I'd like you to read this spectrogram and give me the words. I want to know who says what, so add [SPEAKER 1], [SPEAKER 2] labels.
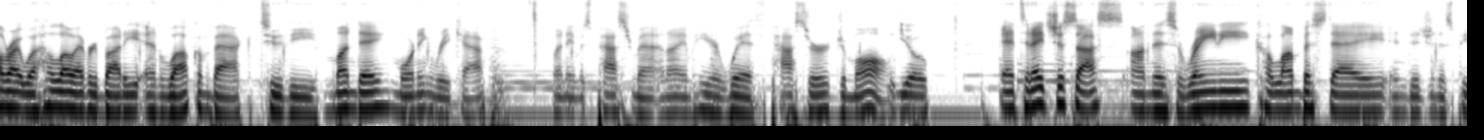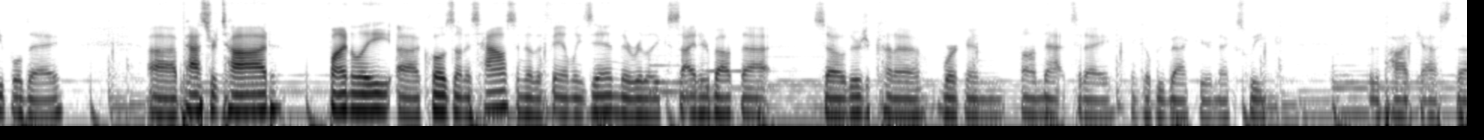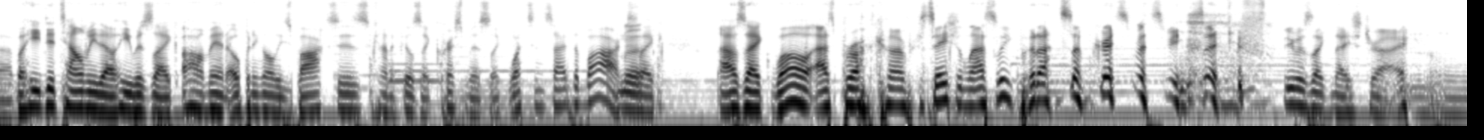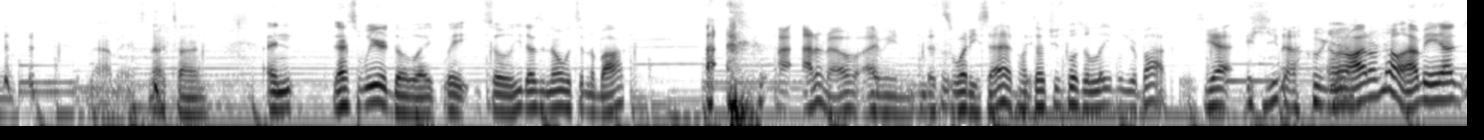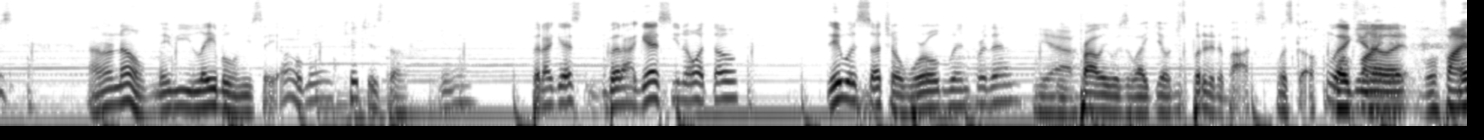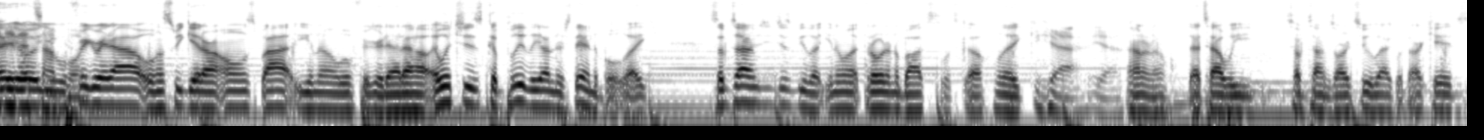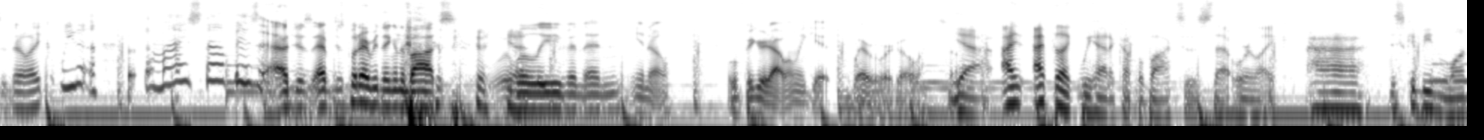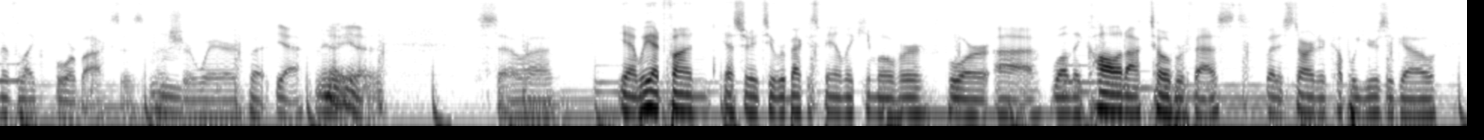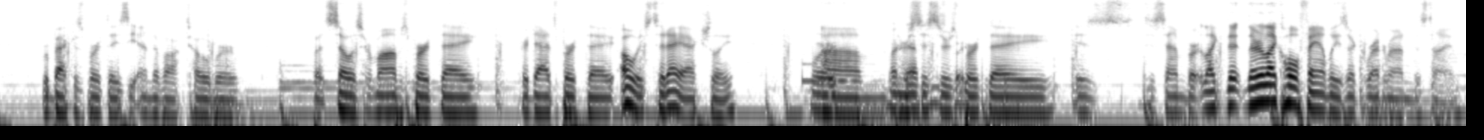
[SPEAKER 1] All right, well, hello, everybody, and welcome back to the Monday morning recap. My name is Pastor Matt, and I am here with Pastor Jamal.
[SPEAKER 2] Yo.
[SPEAKER 1] And today it's just us on this rainy Columbus Day, Indigenous People Day. Uh, Pastor Todd finally uh, closed on his house. I know the family's in. They're really excited about that. So they're kind of working on that today. I think he'll be back here next week for the podcast. Uh, but he did tell me though he was like, "Oh man, opening all these boxes kind of feels like Christmas. Like, what's inside the box?
[SPEAKER 2] Yeah.
[SPEAKER 1] Like." I was like, well, as per our conversation last week, put on some Christmas music. he was like, nice try.
[SPEAKER 2] Mm, nah, man, it's not time. And that's weird though. Like, wait, so he doesn't know what's in the box?
[SPEAKER 1] I, I, I don't know. I mean, that's what he said.
[SPEAKER 2] I thought you're supposed to label your boxes.
[SPEAKER 1] yeah, you know. Yeah.
[SPEAKER 2] I don't know. I mean, I just, I don't know. Maybe you label them. You say, oh man, kitchen stuff. You know. But I guess, but I guess you know what though. It was such a whirlwind for them.
[SPEAKER 1] Yeah.
[SPEAKER 2] He probably was like, "Yo, just put it in a box. Let's go."
[SPEAKER 1] We'll
[SPEAKER 2] like you know, like,
[SPEAKER 1] we'll find
[SPEAKER 2] Hey,
[SPEAKER 1] it
[SPEAKER 2] yo,
[SPEAKER 1] at some
[SPEAKER 2] We'll
[SPEAKER 1] point.
[SPEAKER 2] figure it out once we get our own spot. You know, we'll figure that out, which is completely understandable. Like sometimes you just be like, you know what, throw it in a box. Let's go. Like
[SPEAKER 1] Yeah, yeah.
[SPEAKER 2] I don't know. That's how we sometimes are too. Like with our kids, they're like, we don't, my stuff is. I just I just put everything in the box.
[SPEAKER 1] Yeah.
[SPEAKER 2] We'll leave, and then you know, we'll figure it out when we get where we're going. So.
[SPEAKER 1] Yeah, I, I feel like we had a couple boxes that were like, ah, this could be in one of like four boxes. I'm not
[SPEAKER 2] Mm.
[SPEAKER 1] sure where, but yeah,
[SPEAKER 2] Yeah,
[SPEAKER 1] you
[SPEAKER 2] yeah.
[SPEAKER 1] know. So, uh, yeah, we had fun yesterday too. Rebecca's family came over for, uh, well, they call it Oktoberfest, but it started a couple years ago. Rebecca's birthday is the end of October, but so is her mom's birthday, her dad's birthday. Oh, it's today actually. Um, her sister's
[SPEAKER 2] birthday,
[SPEAKER 1] is December. Like they're, they're like whole families like right around this time.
